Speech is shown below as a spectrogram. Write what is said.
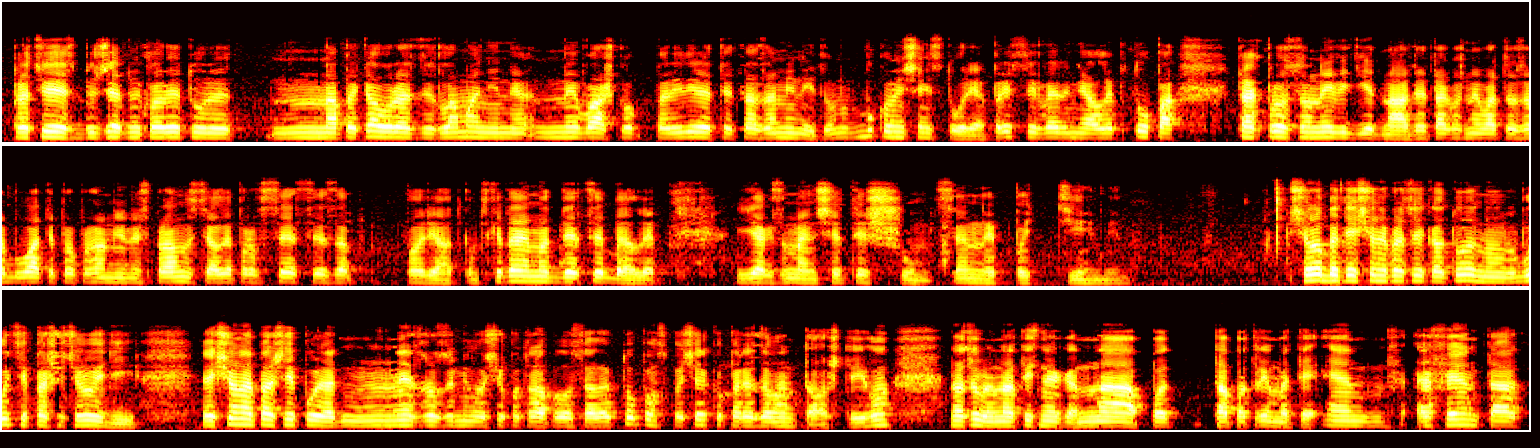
працює з бюджетною клавіатурою на ПК у разі зламання не, не важко перевірити та замінити. У ноутбуку інша історія. Пристрій ведення лептопа так просто не від'єднати. Також не варто забувати про програмні несправності, але про все це за порядком. Скидаємо децибели. Як зменшити шум? Це не по темі. Що робити, якщо не працює клавіатура на ноутбуці першочергові дії? Якщо на перший погляд не зрозуміло, що потрапилося лептопом, спочатку перезавантажте його. Наступно натисніть на по- та потримайте FN та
